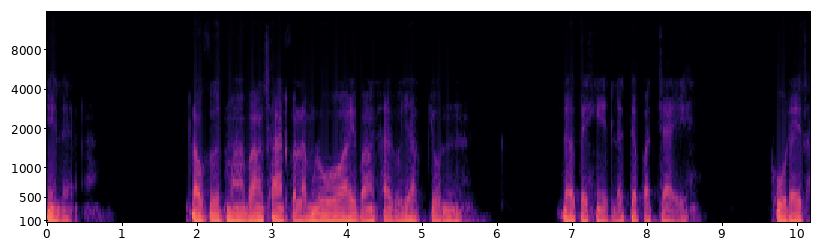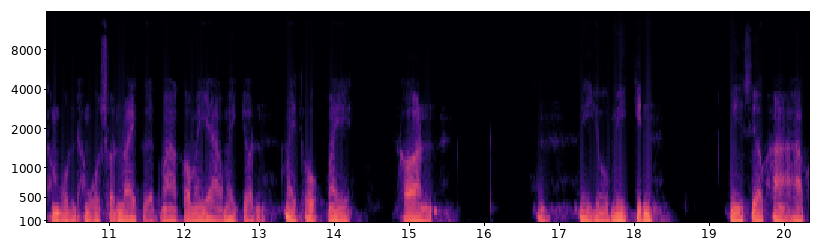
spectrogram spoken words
นี่แหละ เราเกิดมาบางชาติก็ร่ำรวย บางชาติก็ยากจน แล้วแต่เหตุแล้วแต่ปัจจัย ผู้ใดทำบุญทำกุศลไว้เกิดมาก็ไม่ยากไม่จน ไม่ทุกข์ไม่ร้อน มีอยู่มีกิน มีเสื้อผ้าอาภ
